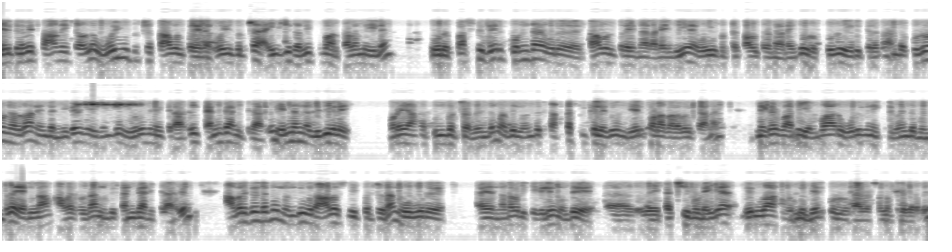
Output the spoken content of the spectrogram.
ஏற்கனவே தாவைக்காவில் ஓய்வு பெற்ற காவல்துறையினர் ஓய்வு பெற்ற ஐஜி ரவிக்குமார் தலைமையில ஒரு பத்து பேர் கொண்ட ஒரு காவல்துறையினர் அடங்கிய ஓய்வு பெற்ற காவல்துறையினர் அடங்கிய ஒரு குழு இருக்கிறது. அந்த குழுவினர் தான் இந்த நிகழ்வை வந்து ஒருங்கிணைக்கிறார்கள் கண்காணிக்கிறார்கள். என்னென்ன விதிகளை முறையாக பின்பற்ற வேண்டும் அதில் வந்து சட்ட சிக்கல் எதுவும் ஏற்படாத அளவிற்கான நிகழ்வாக எவ்வாறு ஒருங்கிணைக்க வேண்டும் என்று எல்லாம் அவர்கள் தான் வந்து கண்காணிக்கிறார்கள். அவர்களிடமும் வந்து ஒரு ஆலோசனை பெற்றுதான் ஒவ்வொரு நடவடிக்கைகளையும் வந்து கட்சியினுடைய நிர்வாகம் வந்து மேற்கொள்வதாக சொல்லப்படுகிறது.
